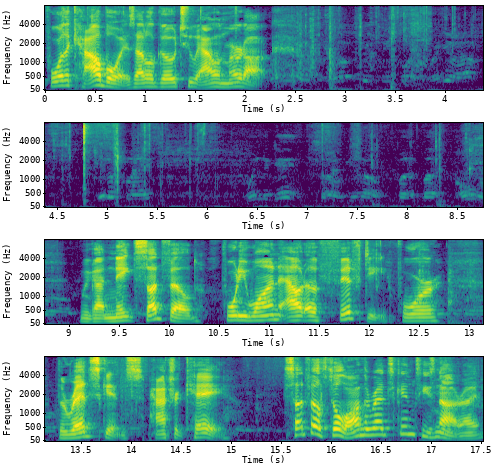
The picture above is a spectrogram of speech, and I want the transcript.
For the Cowboys, that'll go to Alan Murdoch. We got Nate Sudfeld, 41 out of 50 for the Redskins. Patrick K. Sudfeld's still on the Redskins? He's not, right?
